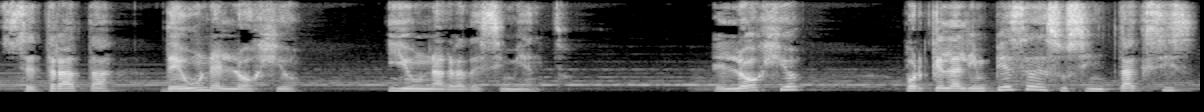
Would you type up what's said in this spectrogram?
se trata de un elogio y un agradecimiento. Elogio porque la limpieza de su sintaxis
